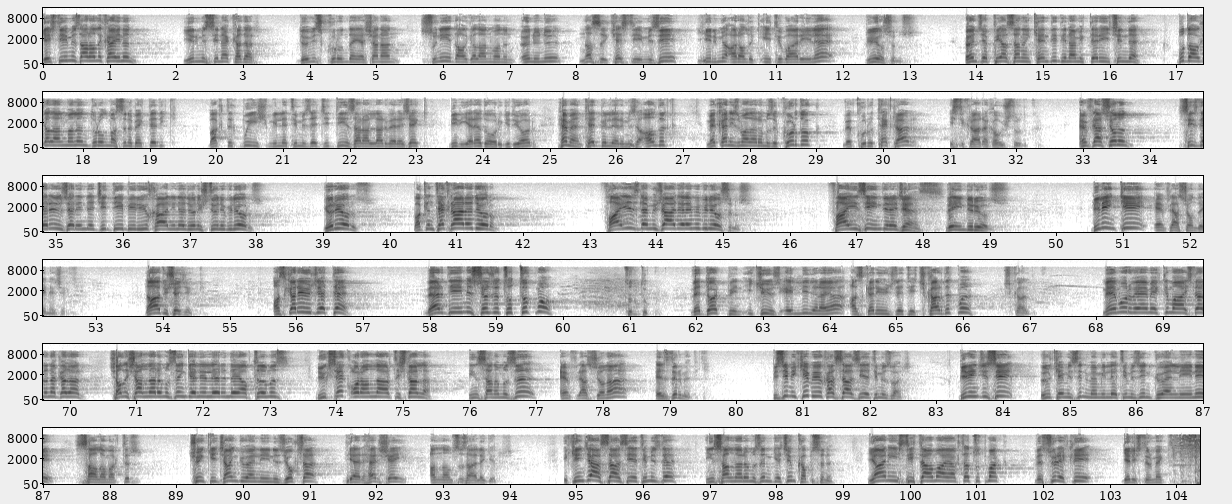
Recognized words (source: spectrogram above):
Geçtiğimiz Aralık ayının 20'sine kadar döviz kurunda yaşanan suni dalgalanmanın önünü nasıl kestiğimizi 20 Aralık itibariyle biliyorsunuz. Önce piyasanın kendi dinamikleri içinde bu dalgalanmanın durulmasını bekledik. Baktık bu iş milletimize ciddi zararlar verecek bir yere doğru gidiyor. Hemen tedbirlerimizi aldık, mekanizmalarımızı kurduk ve kuru tekrar istikrara kavuşturduk. Enflasyonun sizlerin üzerinde ciddi bir yük haline dönüştüğünü biliyoruz. Görüyoruz. Bakın tekrar ediyorum. Faizle mücadelemi biliyorsunuz. Faizi indireceğiz ve indiriyoruz. Bilin ki enflasyon da inecek. Daha düşecek. Asgari ücrette verdiğimiz sözü tuttuk mu? Tuttuk. Ve 4250 liraya asgari ücreti çıkardık mı? Çıkardık. Memur ve emekli maaşlarına kadar çalışanlarımızın gelirlerinde yaptığımız yüksek oranlı artışlarla insanımızı enflasyona ezdirmedik. Bizim iki büyük hassasiyetimiz var. Birincisi ülkemizin ve milletimizin güvenliğini sağlamaktır. Çünkü can güvenliğiniz yoksa diğer her şey anlamsız hale gelir. İkinci hassasiyetimiz de insanlarımızın geçim kapısını yani istihdamı ayakta tutmak ve sürekli geliştirmektir.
